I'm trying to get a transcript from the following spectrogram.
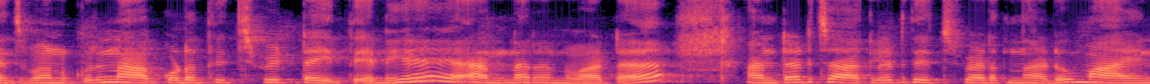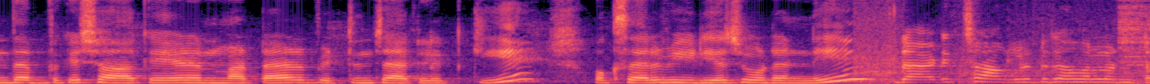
నిజం అనుకుని నాకు కూడా తెచ్చిపెట్టి అయితేనే అన్నారనమాట అంటాడు చాక్లెట్ తెచ్చి పెడుతున్నాడు. మా ఆయన దెబ్బకి షాక్ అయ్యాడు అనమాట పెట్టిన చాక్లెట్కి. ఒకసారి వీడియో చూడండి. డాడీకి చాక్లెట్ కావాలంట.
